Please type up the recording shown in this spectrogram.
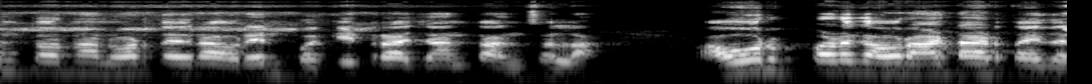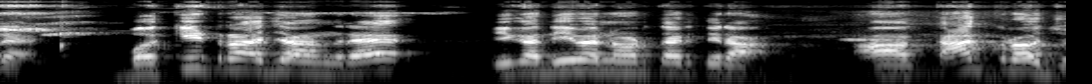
ಅಂತವ್ರನ್ನ ನೋಡ್ತಾ ಇದ್ರೆ ಅವ್ರೇನ್ ಬಕೆಟ್ ರಾಜ ಅಂತ ಅನ್ಸಲ್ಲ. ಅವ್ರ ಪಡಗ ಅವ್ರು ಆಟ ಆಡ್ತಾ ಇದಾರೆ. ಬಕೀಟ್ ರಾಜ ಅಂದ್ರೆ ಈಗ ನೀವೇ ನೋಡ್ತಾ ಇರ್ತೀರಾ? ಆ ಕಾಕ್ರೋಜ್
